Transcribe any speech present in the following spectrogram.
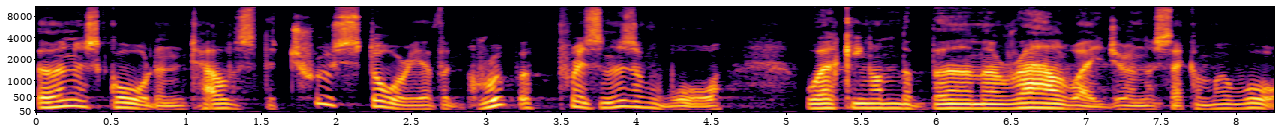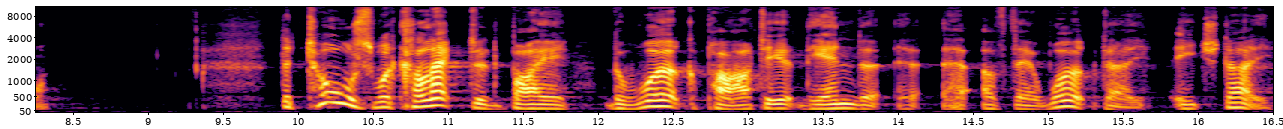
Ernest Gordon tells the true story of a group of prisoners of war working on the Burma Railway during the Second World War. The tools were collected by the work party at the end uh, of their workday each day.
